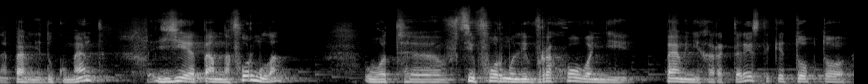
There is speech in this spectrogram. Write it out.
м, певний документ, є певна формула. От е, в цій формулі враховані певні характеристики, тобто.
